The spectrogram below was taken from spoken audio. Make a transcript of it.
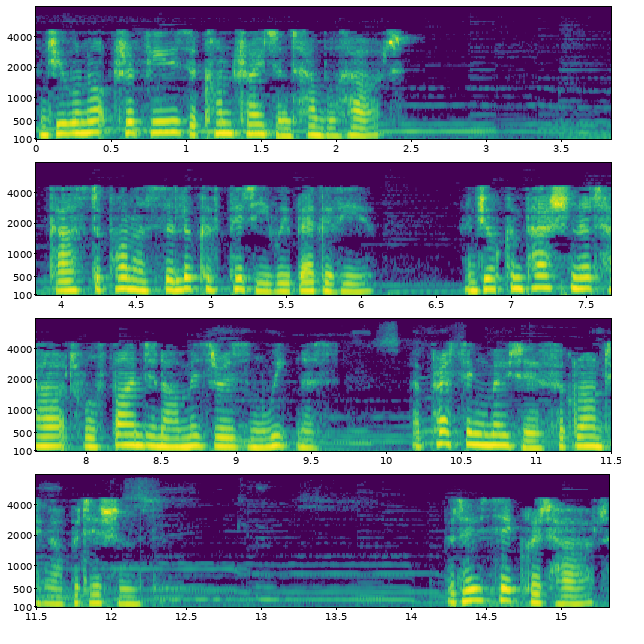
and you will not refuse a contrite and humble heart. Cast upon us the look of pity, we beg of you, and your compassionate heart will find in our miseries and weakness a pressing motive for granting our petitions. But, O Sacred Heart,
